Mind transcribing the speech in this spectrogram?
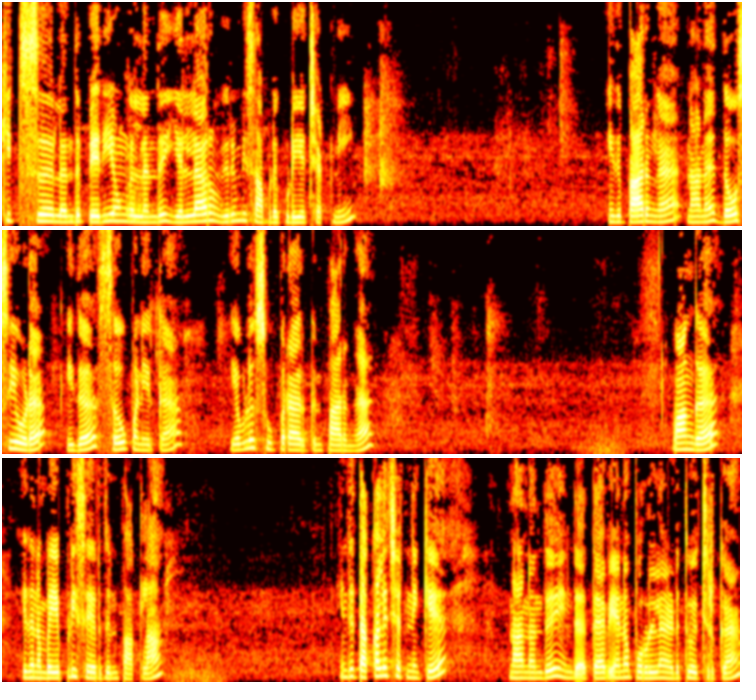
கிட்ஸுலேருந்து பெரியவங்கள்லேருந்து எல்லாரும் விரும்பி சாப்பிடக்கூடிய சட்னி. இது பாருங்கள் நான் தோசையோட இதை சர்வ் பண்ணியிருக்கேன் எவ்வளோ சூப்பராக இருக்குன்னு பாருங்கள் வாங்க இதை நம்ம எப்படி செய்கிறதுன்னு பார்க்கலாம் இந்த தக்காளி சட்னிக்கு நான் வந்து இந்த தேவையான பொருள்லாம் எடுத்து வச்சுருக்கேன்.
